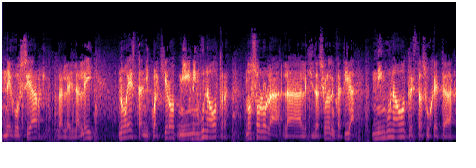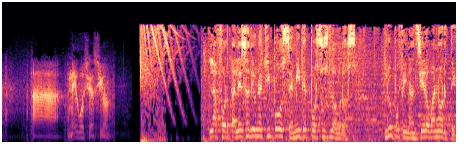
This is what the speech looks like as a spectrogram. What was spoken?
negociar la ley. La ley no esta ni cualquier ni ninguna otra, no solo la, la legislación educativa, ninguna otra está sujeta a negociación. La fortaleza de un equipo se mide por sus logros. Grupo Financiero Banorte,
